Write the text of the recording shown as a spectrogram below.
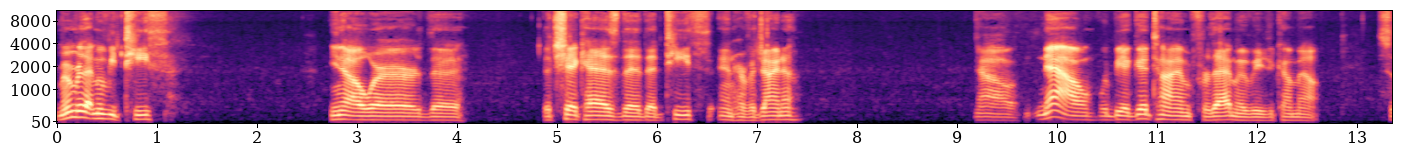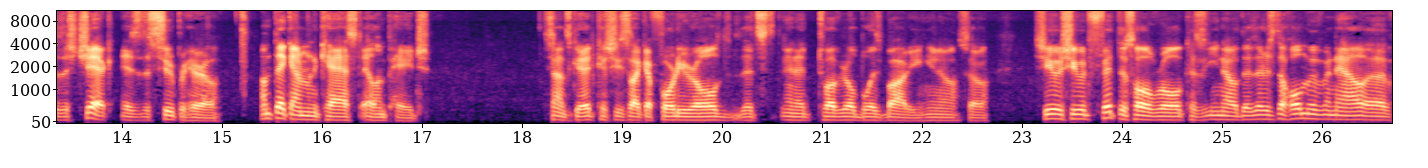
Remember that movie Teeth? You know, where the the chick has the the teeth in her vagina. Now, now would be a good time for that movie to come out. So this chick is the superhero. I'm thinking I'm going to cast Ellen Page. Sounds good because she's like a 40 year old that's in a 12 year old boy's body, you know. So she would she would fit this whole role because you know there's the whole movement now of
